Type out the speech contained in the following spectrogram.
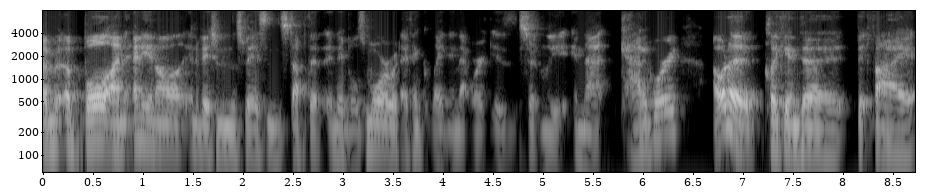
I'm a bull on any and all innovation in the space and stuff that enables more. What I think Lightning Network is certainly in that category. I want to click into BitFi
